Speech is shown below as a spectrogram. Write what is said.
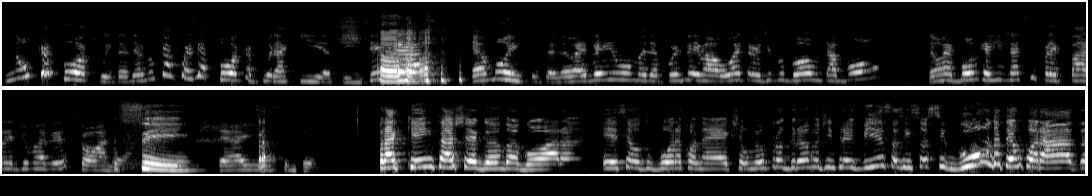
Nunca é pouco, entendeu? Nunca a coisa é pouca por aqui, assim. Sempre uhum. é, é muito, entendeu? Aí veio uma, depois veio a outra, eu digo, bom, tá bom, então é bom que a gente já se prepara de uma vez só, né? Sim. É isso mesmo. Para quem está chegando agora, esse é o Dvora Connection, o meu programa de entrevistas em sua segunda temporada,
